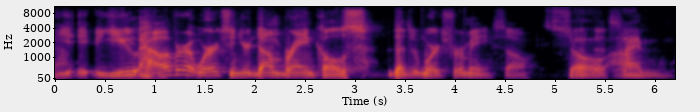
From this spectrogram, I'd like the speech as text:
You, you however it works in your dumb brain Kulz that works for me. So so uh, I'm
